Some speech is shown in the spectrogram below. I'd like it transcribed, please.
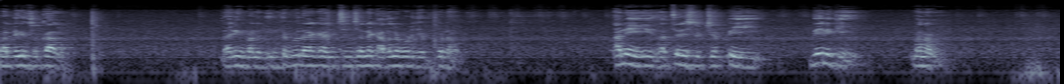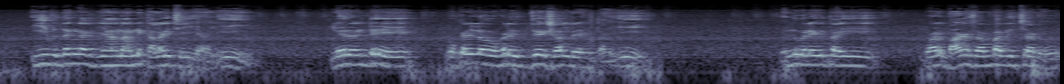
వాటికి సుఖాలు. దానికి మనం ఇంతకు దాకా చిన్న చిన్న కథలు కూడా చెప్పుకున్నాం అని సత్యనిష్ఠుడు చెప్పి దీనికి మనం ఈ విధంగా జ్ఞానాన్ని కలగ చేయాలి లేదంటే ఒకరిలో ఒకరి విద్వేషాలు రేగుతాయి. ఎందుకు రేగుతాయి? వాడు బాగా సంపాదించాడు.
